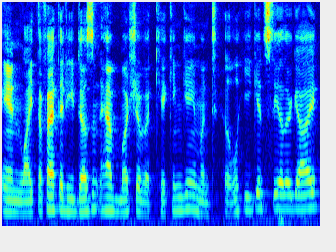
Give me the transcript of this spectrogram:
and like the fact that he doesn't have much of a kicking game until he gets the other guy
